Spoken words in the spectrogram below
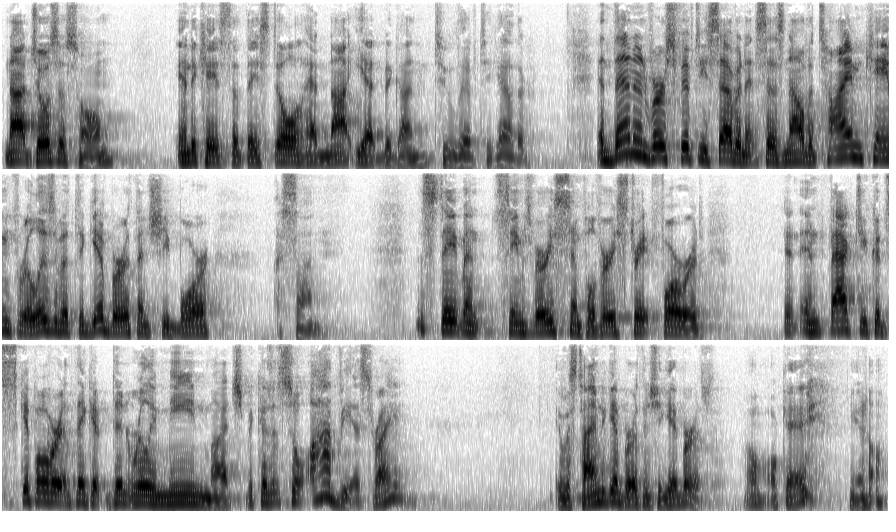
not Joseph's home, indicates that they still had not yet begun to live together. And then in verse 57, it says, Now the time came for Elizabeth to give birth, and she bore a son. This statement seems very simple, very straightforward. In fact, you could skip over it and think it didn't really mean much because it's so obvious, right? It was time to give birth, and she gave birth. Oh, okay, you know.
